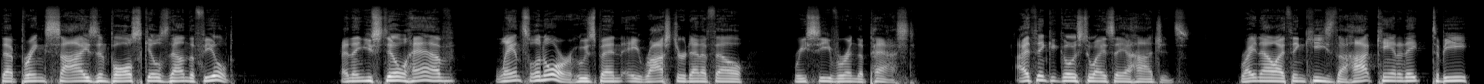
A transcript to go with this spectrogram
that brings size and ball skills down the field. And then you still have Lance Lenoir, who's been a rostered NFL receiver in the past. I think it goes to Isaiah Hodgins. Right now, I think he's the hot candidate to be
